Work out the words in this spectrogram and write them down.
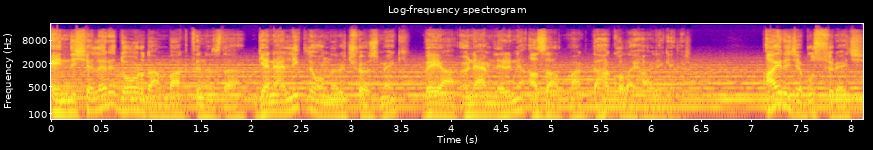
Endişelere doğrudan baktığınızda genellikle onları çözmek veya önemlerini azaltmak daha kolay hale gelir. Ayrıca bu süreç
